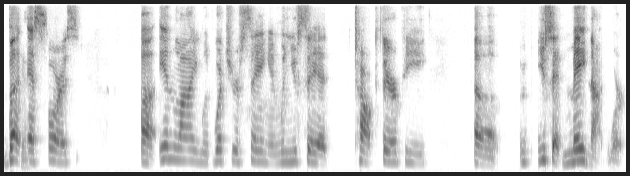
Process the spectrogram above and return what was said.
But yes. as far as uh, in line with what you're saying, and when you said talk therapy, uh, you said may not work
